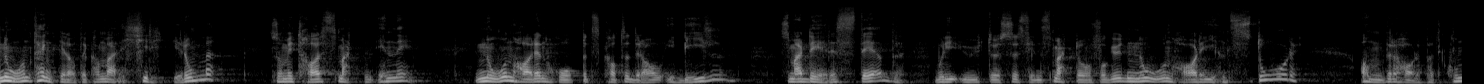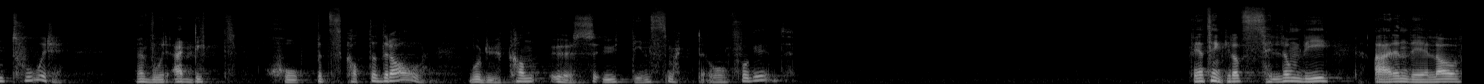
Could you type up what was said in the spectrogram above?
Noen tenker at det kan være kirkerommet, som vi tar smerten inn i. Noen har en håpets katedral i bilen, som er deres sted, hvor de utøser sin smerte overfor Gud. Noen har det i en stol, andre har det på et kontor. Men hvor er ditt håpets katedral? hvor du kan øse ut din smerte overfor Gud. For jeg tenker at selv om vi er en del av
